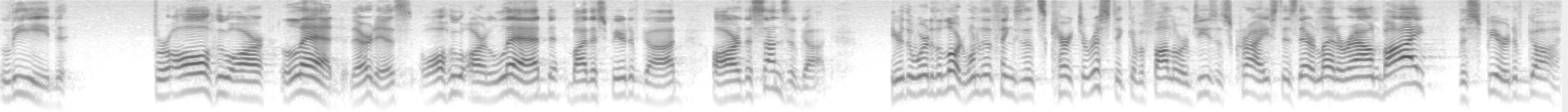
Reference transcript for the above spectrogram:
lead? For all who are led, there it is, all who are led by the Spirit of God are the sons of God. Hear the word of the Lord. One of the things that's characteristic of a follower of Jesus Christ is they're led around by the Spirit of God.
